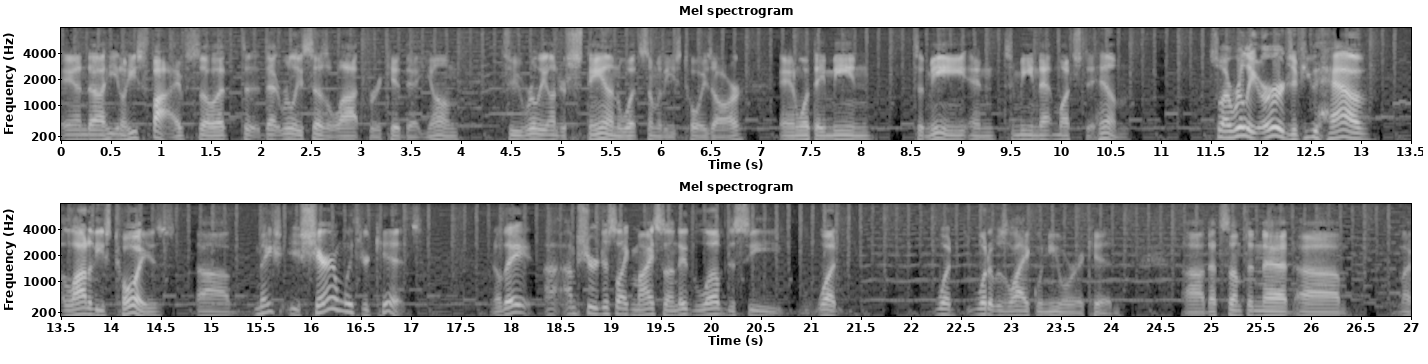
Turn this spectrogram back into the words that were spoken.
and uh, you know he's five, so that uh, that really says a lot for a kid that young to really understand what some of these toys are and what they mean to me, and to mean that much to him. So I really urge if you have a lot of these toys, uh, make sure you share them with your kids. You know, they I'm sure just like my son, they'd love to see what what what it was like when you were a kid. Uh, that's something that uh, my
